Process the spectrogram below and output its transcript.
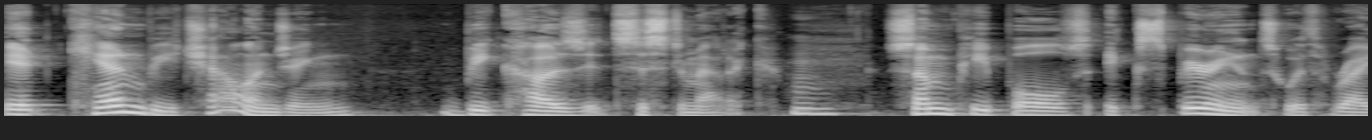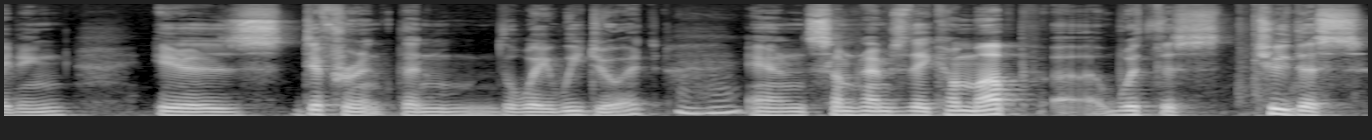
It can be challenging because it's systematic. Hmm. Some people's experience with writing is different than the way we do it, mm-hmm. and sometimes they come up uh, with this to this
